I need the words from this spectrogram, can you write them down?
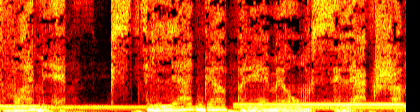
С вами Стиляга Премиум Селекшн.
